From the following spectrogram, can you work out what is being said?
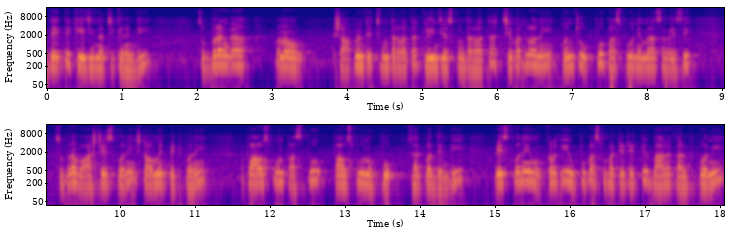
ఇదైతే కేజీన్నర చికెన్ అండి. శుభ్రంగా మనం షాప్ నుండి తెచ్చుకున్న తర్వాత క్లీన్ చేసుకున్న తర్వాత చివరిలోని కొంచెం ఉప్పు పసుపు నిమ్మరసం వేసి శుభ్రం వాష్ చేసుకొని స్టవ్ మీద పెట్టుకొని పావు స్పూన్ పసుపు పావు స్పూన్ ఉప్పు సరిపోద్దండి. వేసుకొని ముక్కలకి ఉప్పు పసుపు పట్టేటట్టు బాగా కలుపుకొని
